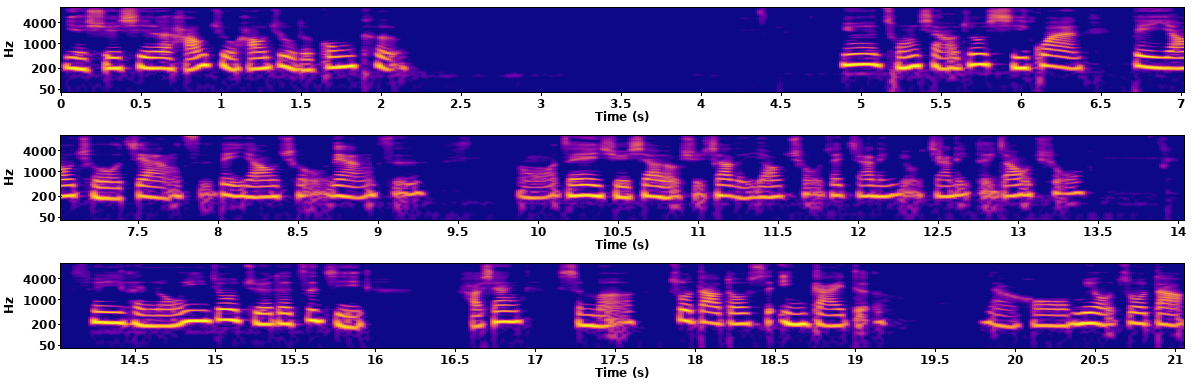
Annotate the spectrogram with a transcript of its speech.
也学习了好久好久的功课。因为从小就习惯被要求这样子，被要求那样子。哦，在学校有学校的要求，在家里有家里的要求，所以很容易就觉得自己好像什么做到都是应该的，然后没有做到，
